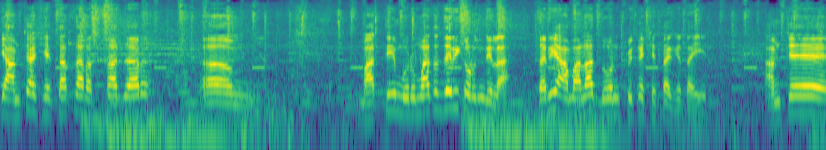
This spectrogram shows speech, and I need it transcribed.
की आमच्या शेतातला रस्ता जर माती मुरमाचा जरी करून दिला तरी आम्हाला दोन पिकं शेतात घेता येईल. आमचे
